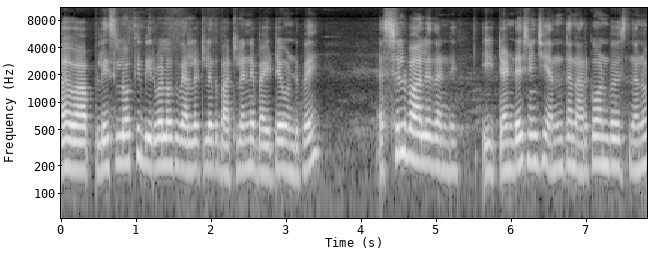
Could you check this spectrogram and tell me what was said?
ఆ ప్లేస్లోకి బీరువాలోకి వెళ్ళట్లేదు. బట్టలన్నీ బయటే ఉండిపోయి అస్సలు బాగాలేదండి. ఈ టెన్ డేస్ నుంచి ఎంత నరకం అనుభవిస్తున్నాను.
